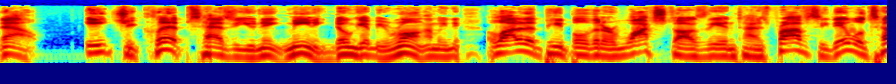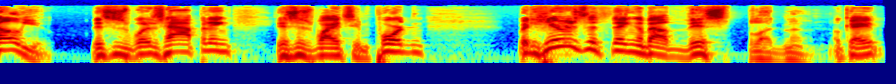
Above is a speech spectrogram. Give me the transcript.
Now, each eclipse has a unique meaning. Don't get me wrong. I mean, a lot of the people that are watchdogs of the end times prophecy, they will tell you this is what is happening. This is why it's important. But here's the thing about this blood moon, okay?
